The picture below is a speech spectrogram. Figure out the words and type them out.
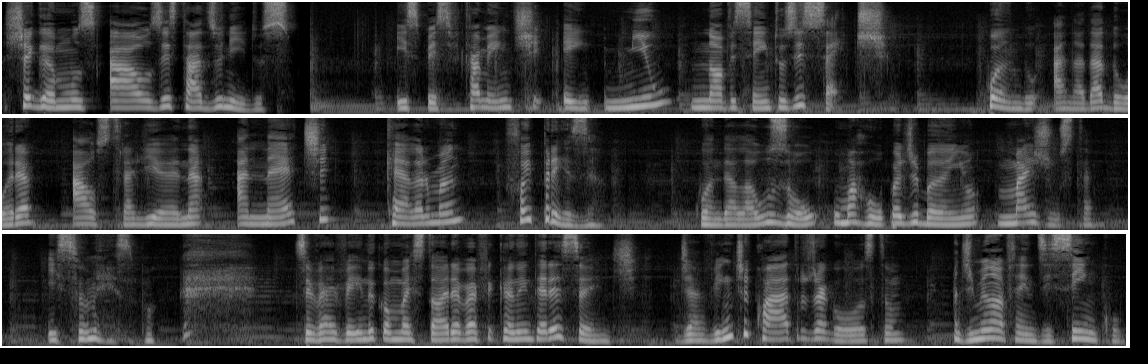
chegamos aos Estados Unidos especificamente em 1907, quando a nadadora australiana Annette Kellerman foi presa, quando ela usou uma roupa de banho mais justa. Isso mesmo. Você vai vendo como a história vai ficando interessante. Dia 24 de agosto de 1905,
